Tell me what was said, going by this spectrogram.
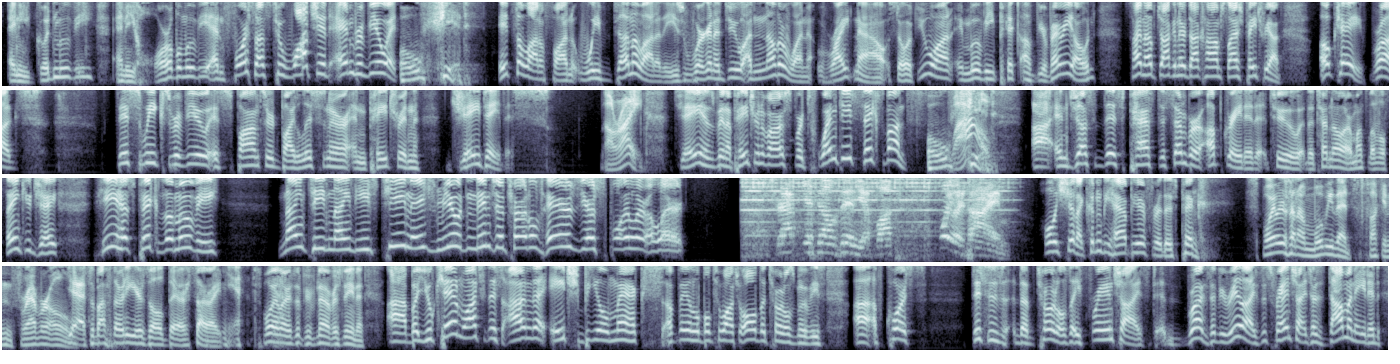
any good movie, any horrible movie, and force us to watch it and review it. Oh, shit. It's a lot of fun. We've done a lot of these. We're going to do another one right now. So if you want a movie pick of your very own, sign up, jockandnerd.com slash Patreon. Okay, Rugs. This week's review is sponsored by listener and patron Jay Davis. All right. Jay has been a patron of ours for 26 months. Oh, Wow. Uh, and just this past December, upgraded to the $10 a month level. Thank you, Jay. He has picked the movie 1990s Teenage Mutant Ninja Turtles. Here's your spoiler alert. Strap yourselves in, you fucks. Spoiler time. Holy shit, I couldn't be happier for this pick. Spoilers on a movie that's fucking forever old. Yeah, it's about 30 years old there. It's all right. Yeah. Spoilers if you've never seen it. Uh, but you can watch this on the HBO Max, available to watch all the Turtles movies. Uh, of course, this is the Turtles, a franchise. Rugs, have you realized this franchise has dominated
